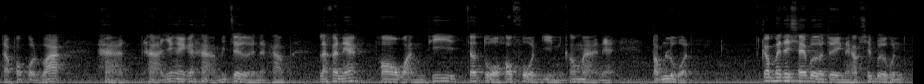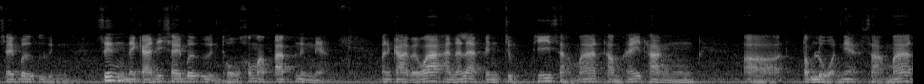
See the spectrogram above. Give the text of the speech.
แต่ปรากฏว่าหาหายังไงก็หาไม่เจอนะครับ แล้วคราวเนี้ยพอวันที่เจ้าตัวเขาโฟนอินเข้ามาเนี่ยตำรวจก็ไม่ได้ใช้เบอร์ตัวเองนะครับ ใช้เบอร์คนใช้เบอร์อื่น ซึ่งในการที่ใช้เบอร์อื่นโทรเข้ามาแป๊บหนึ่งเนี่ยมันกลายไปนว่าอันนั้นแหละเป็นจุดที่สามารถทำให้ทางตำรวจเนี่ยสามารถ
